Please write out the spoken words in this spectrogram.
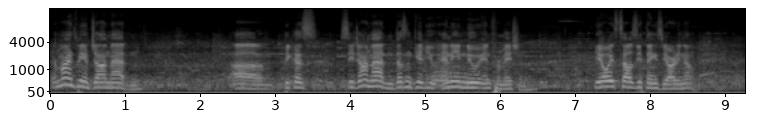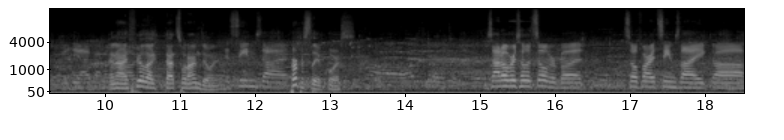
It reminds me of John Madden. Um, because, see, John Madden doesn't give you any new information. He always tells you things you already know. Good DI by Hungry And I feel like that's what I'm doing. it seems that Purposely, of course. it's not over till it's over, but so far it seems like uh,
